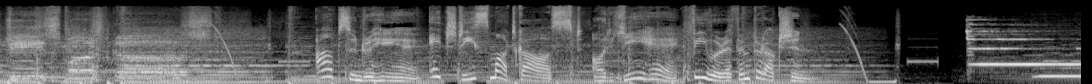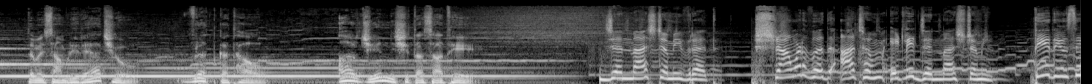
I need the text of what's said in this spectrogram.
HD Smartcast. आप सुन रहे हैं एच डी स्मार्ट कास्ट और ये है फीवर एफ प्रोडक्शन તમે સાંભળી રહ્યા છો વ્રત કથાઓ આરજે નિશિતા સાથે જન્માષ્ટમી વ્રત શ્રાવણ વદ આઠમ એટલે જન્માષ્ટમી તે દિવસે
